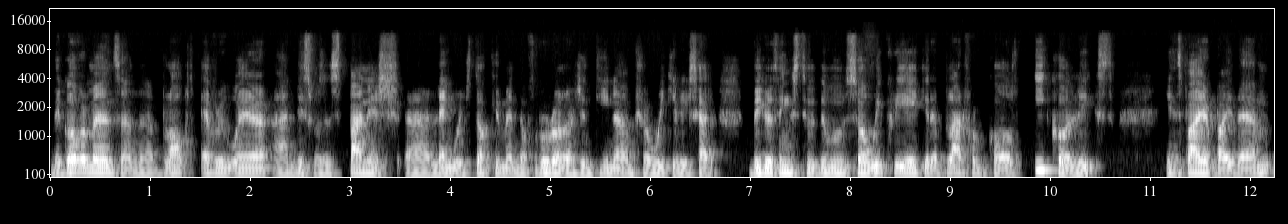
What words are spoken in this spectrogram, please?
the governments and uh, blocked everywhere. And this was a Spanish uh, language document of rural Argentina. I'm sure WikiLeaks had bigger things to do. So we created a platform called EcoLeaks, inspired by them.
